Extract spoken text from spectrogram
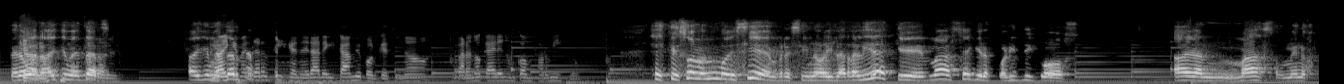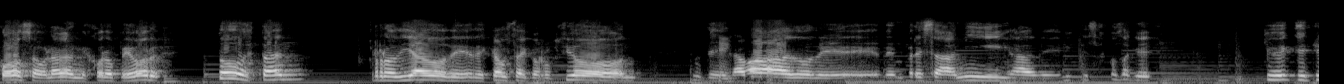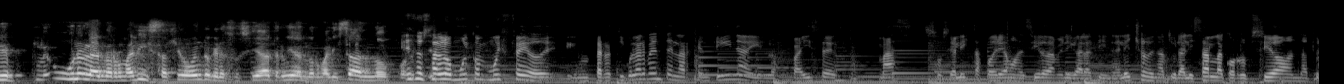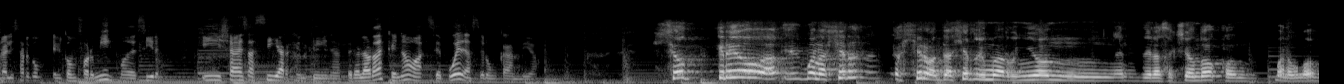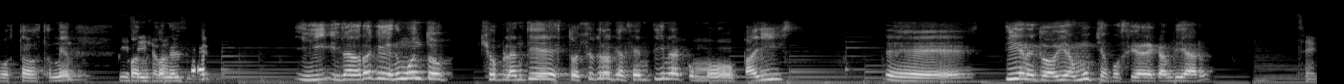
Pero bueno, hay que meterse. Hay que, meterse. y generar el cambio, porque si no, para no caer en un conformismo es que son lo mismo de siempre, sino, y la realidad es que más allá que los políticos hagan más o menos cosas o lo hagan mejor o peor, todos están rodeados de, causa de corrupción, de lavado, de, de, empresa amiga, de ¿viste? esas cosas que, que, uno la normaliza, llega un momento que la sociedad termina normalizando. Eso es algo muy, muy feo, particularmente en la Argentina y en los países más socialistas, podríamos decir, de América Latina. El hecho de naturalizar la corrupción, naturalizar el conformismo, decir, y ya es así Argentina. Pero la verdad es que no, se puede hacer un cambio. Yo creo, eh, bueno, ayer, ayer o anteayer tuvimos una reunión de la sección 2 con, bueno, vos, estabas también, con, el y, la verdad que en un momento yo planteé esto, yo creo que Argentina como país eh, tiene todavía mucha posibilidad de cambiar,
